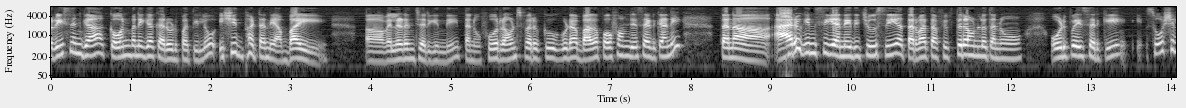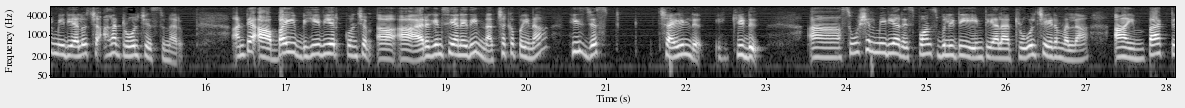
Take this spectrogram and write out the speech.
రీసెంట్గా కౌన్ బనిగా కరోడ్పతిలో ఇషిత్ భట్ అనే అబ్బాయి వెళ్ళడం జరిగింది. తను ఫోర్ రౌండ్స్ వరకు కూడా బాగా పర్ఫామ్ చేశాడు కానీ తన ఆరోగెన్సీ అనేది చూసి ఆ తర్వాత ఫిఫ్త్ రౌండ్లో తను ఓడిపోయేసరికి సోషల్ మీడియాలో చాలా ట్రోల్ చేస్తున్నారు. అంటే ఆ అబ్బాయి బిహేవియర్ కొంచెం ఆ- ఆ ఆరోగెన్సీ అనేది నచ్చకపోయినా he's just child kid social media responsibility ఏంటి? అలా ట్రోల్ చేయడం వల్ల ఆ ఇంపాక్ట్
